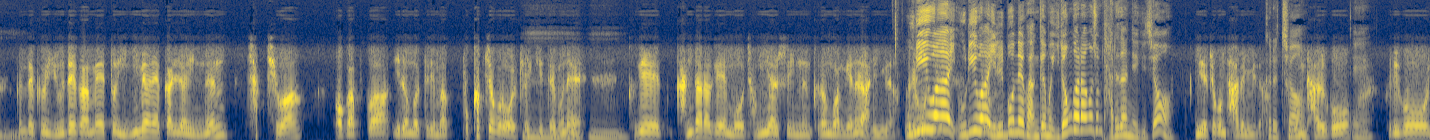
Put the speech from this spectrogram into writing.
음. 근데 그 유대감에 또 이면에 깔려 있는 착취와 억압과 이런 것들이 막 복합적으로 얽혀 있기 음, 때문에 음. 그게 간단하게 뭐 정리할 수 있는 그런 관계는 아닙니다. 우리와 우리와 일본의 관계 뭐 이런 거랑은 좀 다르다는 얘기죠? 예, 조금 다릅니다. 그렇죠. 조금 다르고 예. 그리고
